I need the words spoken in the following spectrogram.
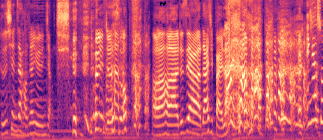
可是现在好像有点讲气，有点觉得说，好啦好啦，就这样了，大家一起摆烂。应该说，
